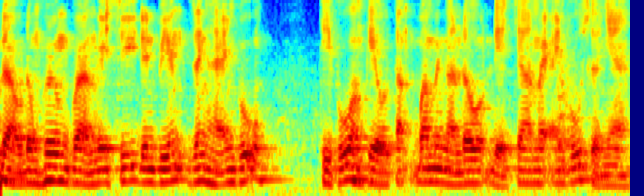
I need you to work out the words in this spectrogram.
đảo đồng hương và nghệ sĩ đến viếng danh hài anh Vũ. Tỷ phú Hoàng Kiều tặng 30.000 đô để cha mẹ anh Vũ sửa nhà.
